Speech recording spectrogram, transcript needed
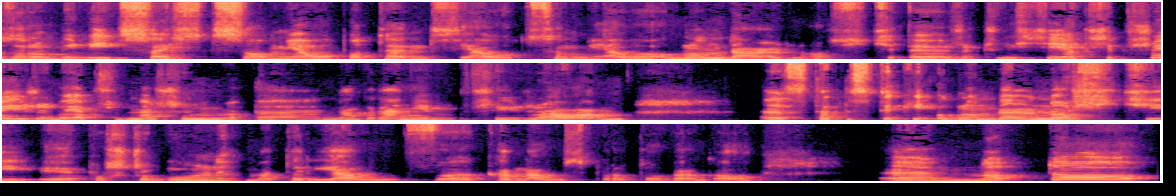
zrobili coś, co miało potencjał, co miało oglądalność. E, Rzeczywiście jak się przejrzy, bo ja przed naszym nagraniem przyjrzałam, statystyki oglądalności poszczególnych materiałów kanału sportowego, no to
